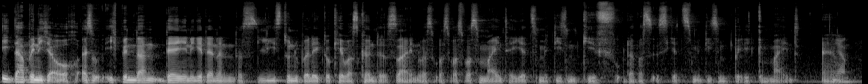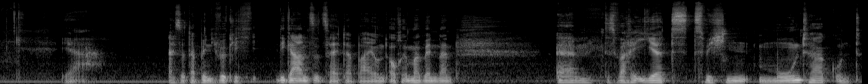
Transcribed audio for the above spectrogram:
da bin ich auch. Also ich bin dann derjenige, der dann das liest und überlegt, okay, was könnte es sein? Was, was, was, was meint er jetzt mit diesem GIF oder was ist jetzt mit diesem Bild gemeint? Ähm, ja. ja. Also da bin ich wirklich die ganze Zeit dabei und auch immer, wenn dann ähm, das variiert zwischen Montag und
